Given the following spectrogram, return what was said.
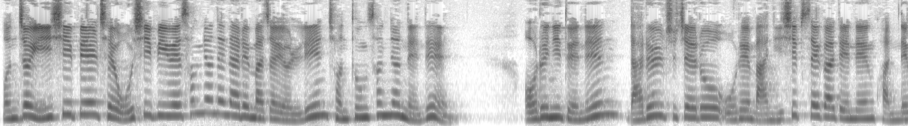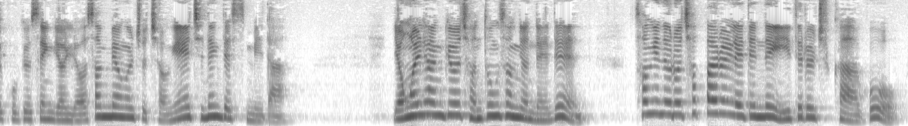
먼저 20일 제52회 성년의 날을 맞아 열린 전통 성년례는 어른이 되는 날을 주제로 올해 만 20세가 되는 관내 고교생 16명을 초청해 진행됐습니다. 영월향교 전통성년례는 성인으로 첫 발을 내딛는 이들을 축하하고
